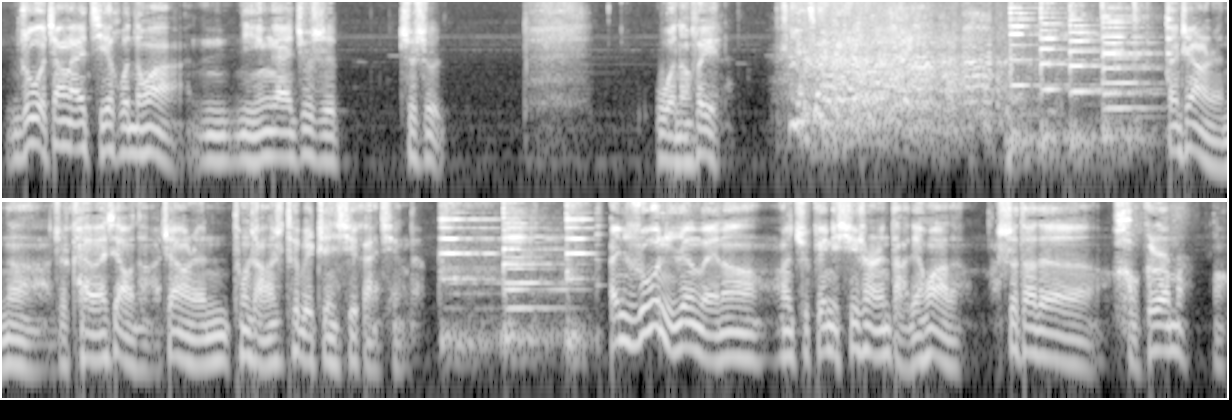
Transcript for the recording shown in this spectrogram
如果将来结婚的话，你，你应该就是就是我能废了。但这样人呢，就开玩笑的，这样人通常是特别珍惜感情的。哎，如果你认为呢，啊，就给你心上人打电话的是他的好哥们儿啊，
